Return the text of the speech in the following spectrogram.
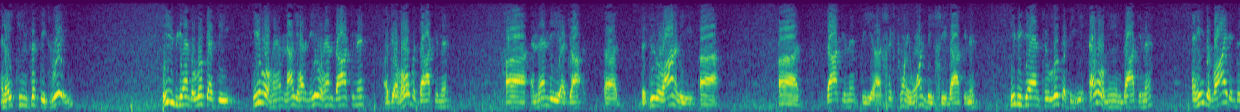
in 1853, he began to look at the Elohim. Now you had an Elohim document a Jehovah document, uh, and then the uh, uh, the Deuteronomy uh, uh, document, the uh, 621 BC document, he began to look at the Elohim document, and he divided the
